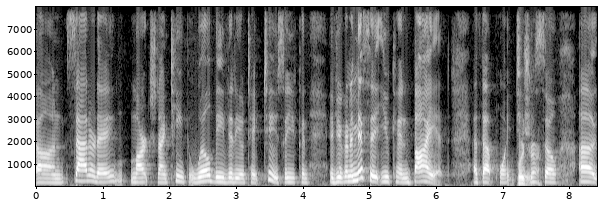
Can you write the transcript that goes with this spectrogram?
on Saturday, March 19th, will be videotaped too. So you can, if you're going to miss it, you can buy it at that point too. For sure. So uh,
